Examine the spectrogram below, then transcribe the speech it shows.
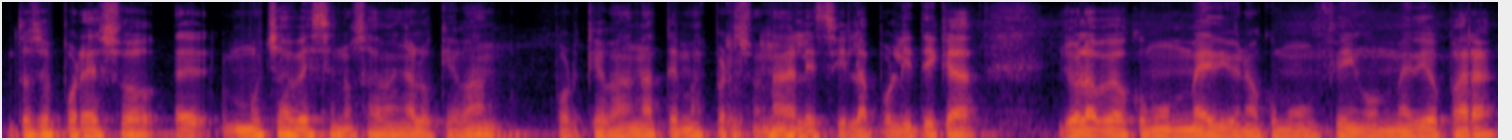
Entonces, por eso eh, muchas veces no saben a lo que van, porque van a temas personales. Y la política yo la veo como un medio y no como un fin, un medio para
